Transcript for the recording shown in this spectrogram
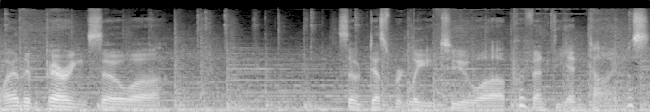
Why are they preparing so, uh, so desperately to uh, prevent the end times.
